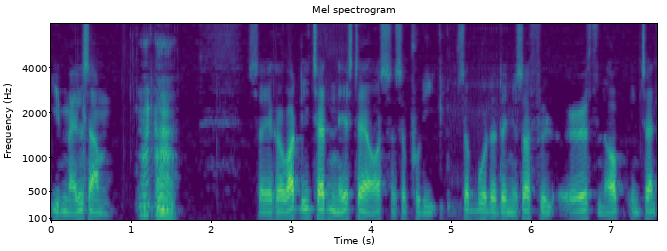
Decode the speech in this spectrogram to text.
i dem alle sammen. så jeg kan jo godt lige tage den næste her også, og så putte i. Så burde den jo så fylde earthen op en tand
